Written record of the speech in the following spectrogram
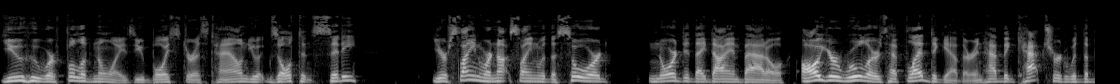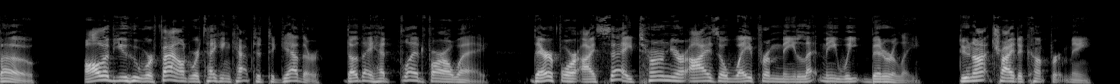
You who were full of noise, you boisterous town, you exultant city, your slain were not slain with the sword, nor did they die in battle. All your rulers have fled together and have been captured with the bow. All of you who were found were taken captive together, though they had fled far away. Therefore I say, turn your eyes away from me, let me weep bitterly. Do not try to comfort me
